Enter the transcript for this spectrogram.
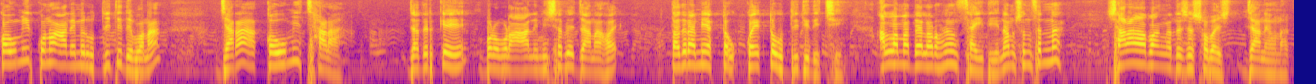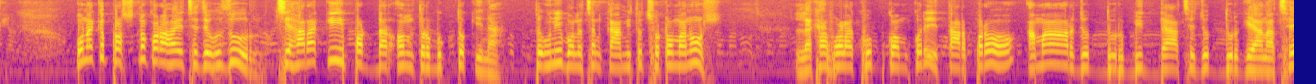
কৌমির কোনো আলেমের উদ্ধৃতি দেব না। যারা কৌমি ছাড়া, যাদেরকে বড় বড় আলেম হিসাবে জানা হয়, তাদের আমি একটা, কয়েকটা উদ্ধৃতি দিচ্ছি। আল্লামা দেলার রহমান সাইদি, নাম শুনছেন না? সারা বাংলাদেশের সবাই জানে ওনাকে। ওনাকে প্রশ্ন করা হয়েছে যে, হুজুর, চেহারা কি পর্দার অন্তর্ভুক্ত কিনা? তো উনি বলেছেন আমি তো ছোট মানুষ, লেখাপড়া খুব কম করি, তারপরও আমার যদ্দুর বিদ্যা আছে, যদ্দুর জ্ঞান আছে,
